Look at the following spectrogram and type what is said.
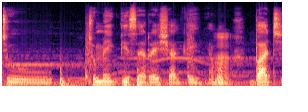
to to make this a racial thing. Yabo? But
